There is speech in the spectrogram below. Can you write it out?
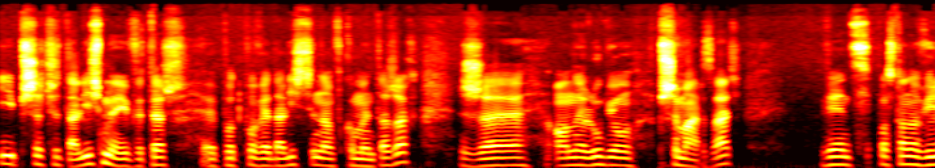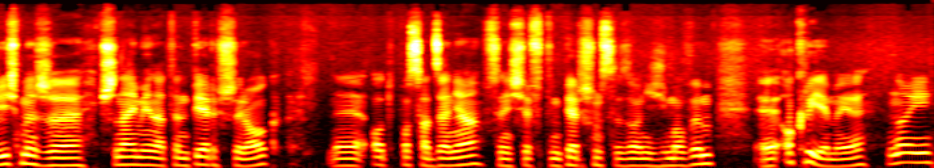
i przeczytaliśmy i wy też yy, podpowiadaliście nam w komentarzach, że one lubią przymarzać. Więc postanowiliśmy, że przynajmniej na ten pierwszy rok yy, od posadzenia, w sensie w tym pierwszym sezonie zimowym, okryjemy je. No i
